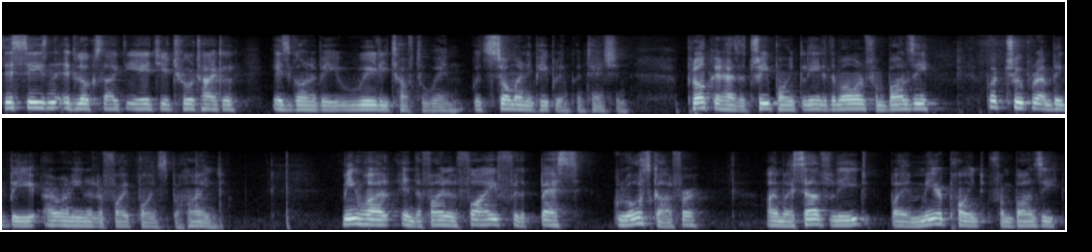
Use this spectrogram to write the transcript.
This season, it looks like the AG Tour title is going to be really tough to win, with so many people in contention. Plunkett has a three point lead at the moment from Bonzi, but Trooper and Big B are only another five points behind. Meanwhile, in the final five for the best gross golfer, I myself lead by a mere point from Bonzi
